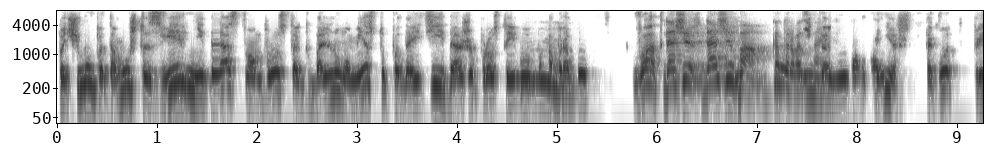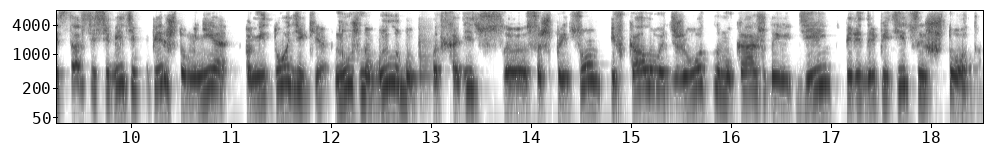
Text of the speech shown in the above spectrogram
Почему? Потому что зверь не даст вам просто к больному месту подойти и даже просто его mm. обработать Ват. Даже, даже вам, которого знаю. Конечно. Так вот, представьте себе теперь, что мне по методике нужно было бы подходить с, э, со шприцом и вкалывать животному каждый день перед репетицией что-то.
